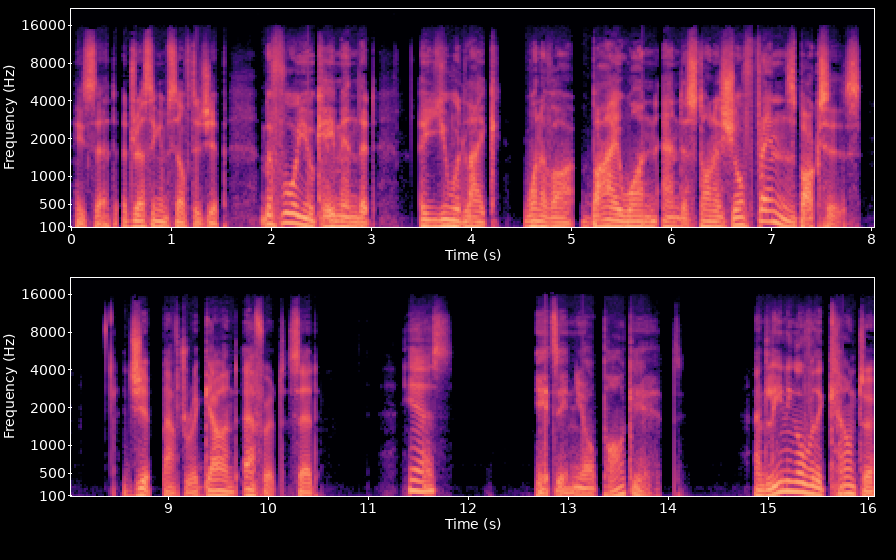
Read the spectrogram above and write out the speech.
he said, addressing himself to Jip, before you came in that uh, you would like one of our buy one and astonish your friends boxes. Jip, after a gallant effort, said, Yes. It's in your pocket. And leaning over the counter,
